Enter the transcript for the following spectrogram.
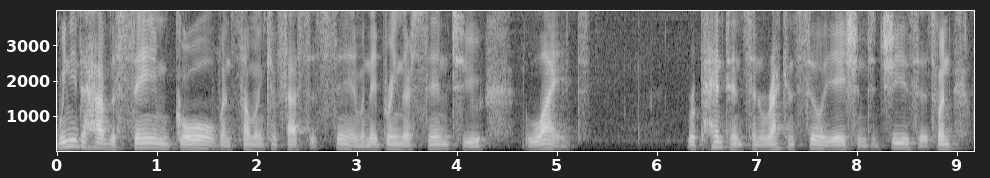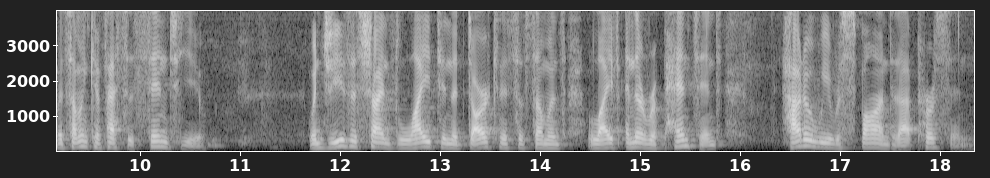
We need to have the same goal when someone confesses sin, when they bring their sin to light. Repentance and reconciliation to Jesus. When, when someone confesses sin to you, when Jesus shines light in the darkness of someone's life and they're repentant, how do we respond to that person?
